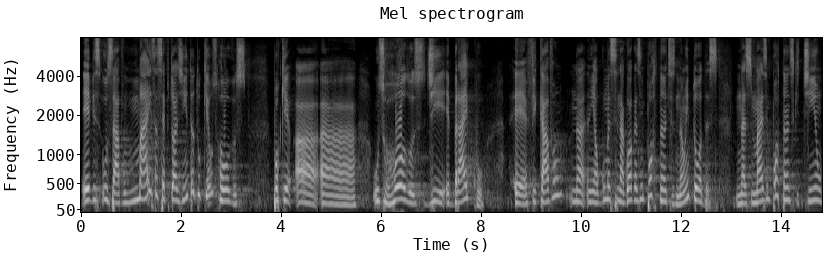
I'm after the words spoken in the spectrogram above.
Eles usavam mais a Septuaginta do que os rolos, porque os rolos de hebraico é, ficavam na, em algumas sinagogas importantes, não em todas, nas mais importantes, que tinham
